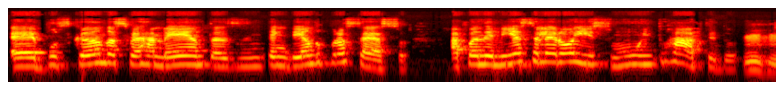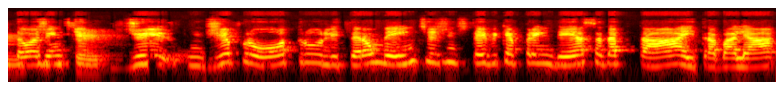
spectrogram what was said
é, buscando as ferramentas, entendendo o processo. A pandemia acelerou isso muito rápido. Uhum, então, a gente, de um dia para o outro, literalmente, a gente teve que aprender a se adaptar e trabalhar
